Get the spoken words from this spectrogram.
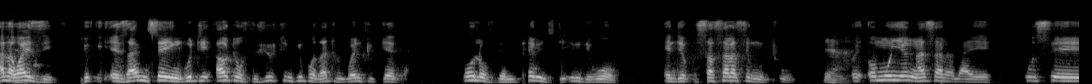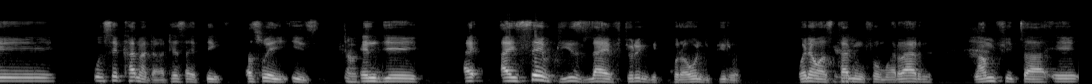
Otherwise, you, as I'm saying, Guti, out of the 15 people that we went together, all of them perished in the war. And sasala singu Yeah. omunye ngasala laye use use Canada, that is, I think that's where he is. Okay. And uh, I I saved his life during the Kuraundi period when I was Okay. coming from Harare. Ngamfica e-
